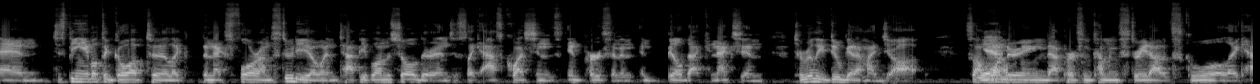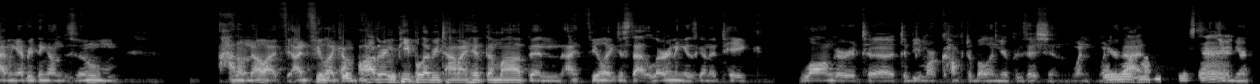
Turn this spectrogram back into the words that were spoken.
and just being able to go up to like the next floor on studio and tap people on the shoulder and just like ask questions in person and, and build that connection to really do get at my job so i'm yeah. wondering that person coming straight out of school like having everything on zoom i don't know I, i'd feel like i'm bothering people every time i hit them up and i feel like just that learning is going to take longer to to be more comfortable in your position when, when you're that junior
